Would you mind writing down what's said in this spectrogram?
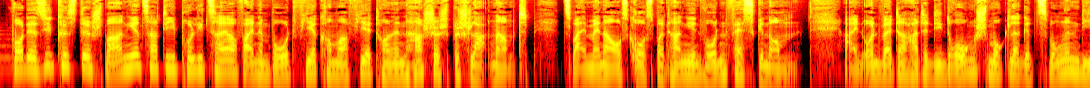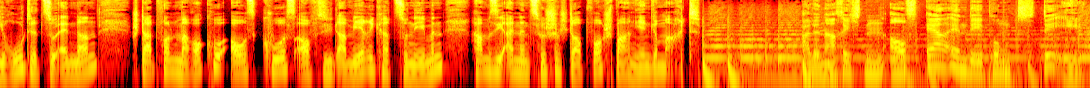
Vor der Südküste Spaniens hat die Polizei auf einem Boot 4,4 Tonnen Haschisch beschlagnahmt. Zwei Männer aus Großbritannien wurden festgenommen. Ein Unwetter hatte die Drogenschmuggler gezwungen, die Route zu ändern. Statt von Marokko aus Kurs auf Südamerika zu nehmen, haben sie einen Zwischenstopp vor Spanien gemacht. Alle Nachrichten auf rnd.de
